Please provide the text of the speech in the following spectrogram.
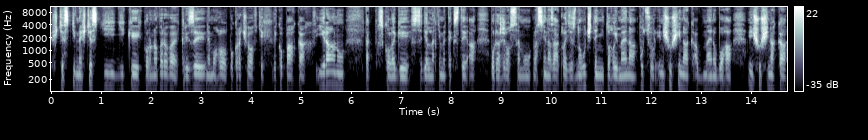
štěstí v neštěstí díky koronavirové krizi nemohl pokračovat v těch vykopávkách v Iránu, tak s kolegy seděl nad těmi texty a podařilo se mu vlastně na základě znovu čtení toho jména Pucur Inšušinak a jméno boha Inšušinaka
